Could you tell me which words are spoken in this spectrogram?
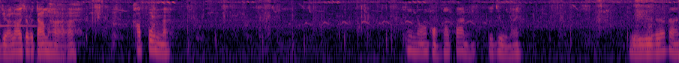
เดี๋ยวเราจะไปตามหาข้าวปุ้นนะพี่น้องของข้าวปั้นจะอยู่ไหมดูเลยแล้วกัน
